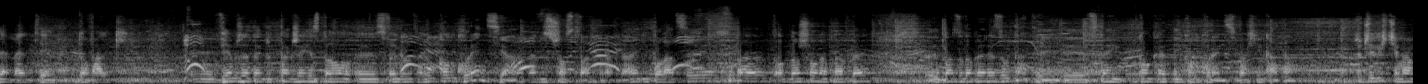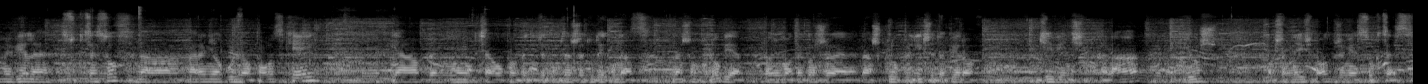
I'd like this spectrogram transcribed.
elementy do walki. Y, Wiem, że tak, także jest to y, swojego rodzaju konkurencja na mistrzostwach, prawda? I Polacy chyba odnoszą naprawdę y, bardzo dobre rezultaty w tej konkretnej konkurencji, właśnie kata. Rzeczywiście mamy wiele sukcesów na arenie ogólnopolskiej. Ja bym chciał powiedzieć o tym też, że tutaj u nas w naszym klubie, pomimo tego, że nasz klub liczy dopiero 9 lat, już osiągnęliśmy olbrzymie sukcesy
